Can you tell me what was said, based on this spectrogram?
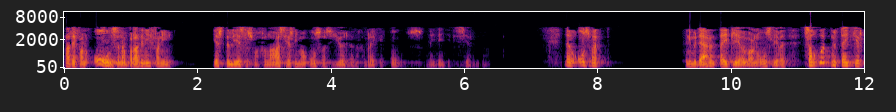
praat hy van ons en dan praat hy nie van die eerste lesers van Galasiërs nie, maar ons as Jode, hulle gebruik hy ons en identifiseer hom dan. Nou ons wat in die moderne tyd lewe waarin ons lewe, sal ook met tyd keer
